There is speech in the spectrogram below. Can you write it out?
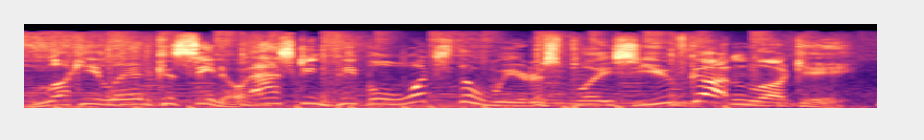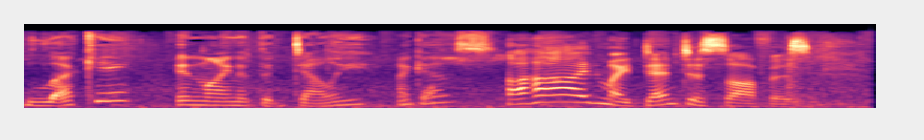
Lucky Land Casino asking people what's the weirdest place you've gotten lucky? Lucky? In line at the deli, I guess? Aha, in my dentist's office.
